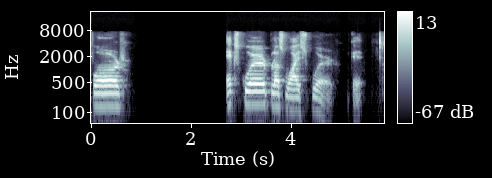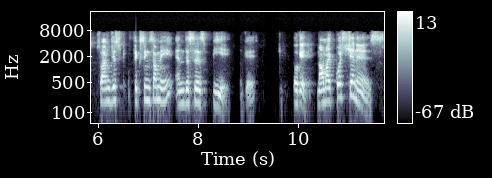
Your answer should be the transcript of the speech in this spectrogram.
for x square plus y square okay? So i'm just fixing some a and this is pa okay? Okay now my question is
